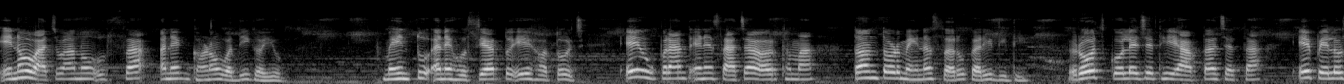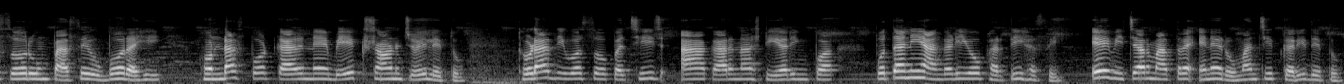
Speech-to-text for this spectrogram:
એનો વાંચવાનો ઉત્સાહ અને ઘણો વધી ગયો. મહેનતુ અને હોશિયાર તો એ હતો જ. એ ઉપરાંત એણે સાચા અર્થમાં તનતોડ મહેનત શરૂ કરી દીધી. રોજ કોલેજેથી આવતા જતા એ પેલો શોરૂમ પાસે ઊભો રહી હોન્ડા સ્પોર્ટ કારને બે ક્ષણ જોઈ લેતો. થોડા દિવસો પછી જ આ કારના સ્ટિયરિંગ પર પોતાની આંગળીઓ ફરતી હશે. એ વિચાર માત્ર એને રોમાંચિત કરી દેતો.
